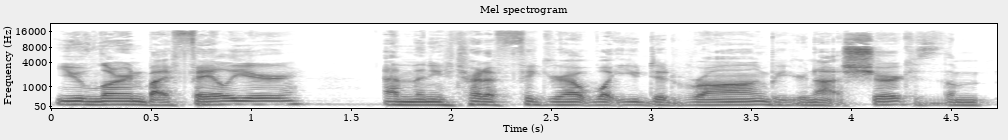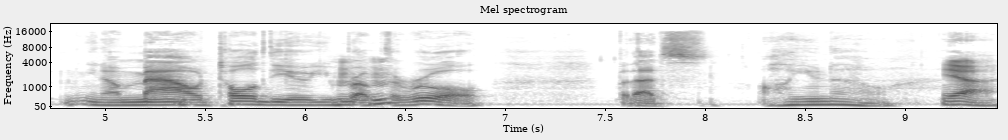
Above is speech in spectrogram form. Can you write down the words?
You learn by failure, and then you try to figure out what you did wrong, but you're not sure because the you know Mao told you you Mm-hmm. broke the rule, but that's all you know. Yeah.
